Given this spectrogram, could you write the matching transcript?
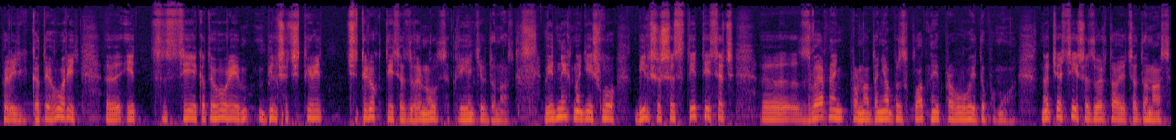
перелік категорій. Е, І з цієї категорії більше 4 4 тисяч звернулося клієнтів до нас. Від них надійшло більше 6 тисяч е, звернень про надання безоплатної правової допомоги. Найчастіше звертаються до нас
